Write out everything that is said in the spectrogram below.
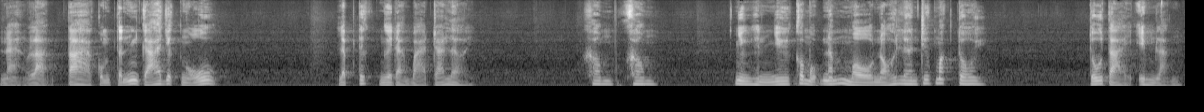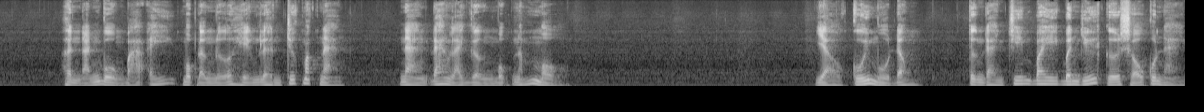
Nàng làm ta cũng tỉnh cả giấc ngủ. Lập tức người đàn bà trả lời. Không không. Nhưng hình như có một nấm mồ nổi lên trước mắt tôi. Tú Tài im lặng. Hình ảnh buồn bã ấy một lần nữa hiện lên trước mắt nàng. Nàng đang lại gần một nấm mồ. Vào cuối mùa đông, Từng đàn chim bay bên dưới cửa sổ của nàng.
